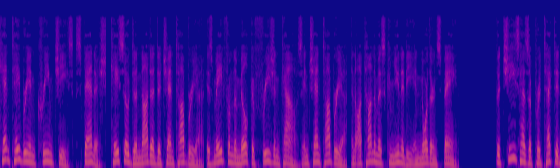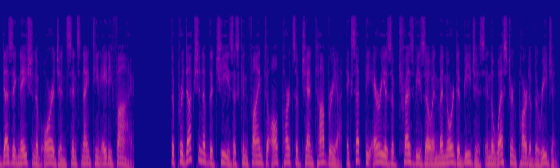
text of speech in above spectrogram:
Cantabrian cream cheese Spanish, queso de nata de Cantabria is made from the milk of Frisian cows in Cantabria, an autonomous community in northern Spain. The cheese has a protected designation of origin since 1985. The production of the cheese is confined to all parts of Cantabria, except the areas of Tresviso and Menor de Beges in the western part of the region.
